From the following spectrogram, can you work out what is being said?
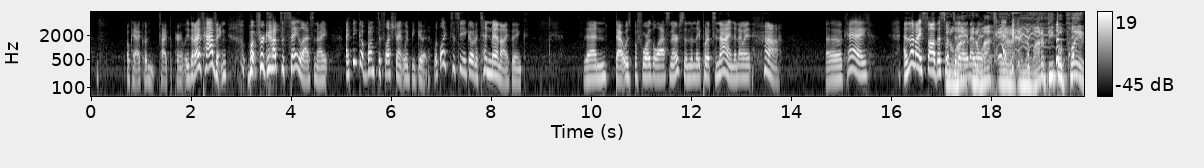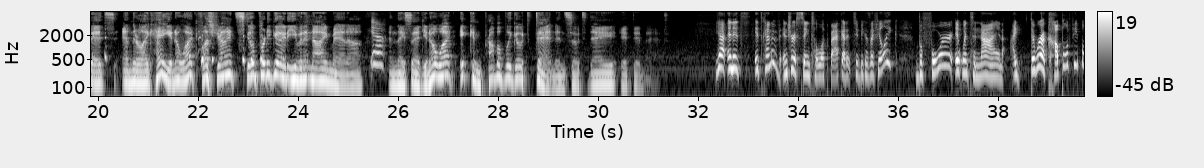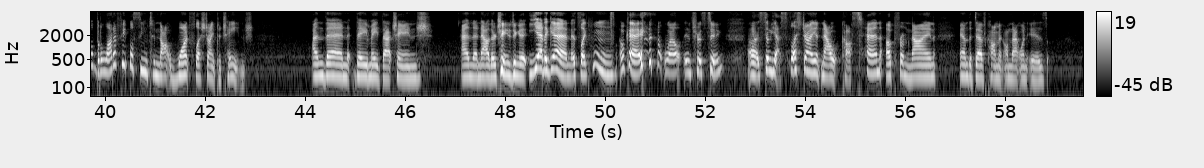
okay I couldn't type apparently that I've having, but forgot to say last night. I think a bump to Flesh Giant would be good. Would like to see it go to ten mana. I think. Then that was before the last nerfs, and then they put it to nine, and I went, huh, okay. And then I saw this one a today, lot- and I and a went, lot, 10. yeah, and a lot of people played it, and they're like, "Hey, you know what? Flesh Giant still pretty good, even at nine mana." yeah. And they said, "You know what? It can probably go to ten." And so today it did that. Yeah, and it's it's kind of interesting to look back at it too because I feel like before it went to 9, I there were a couple of people, but a lot of people seemed to not want Flesh Giant to change. And then they made that change and then now they're changing it yet again. It's like, hmm, okay. well, interesting. Uh, so yes, Flesh Giant now costs 10 up from 9 and the dev comment on that one is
